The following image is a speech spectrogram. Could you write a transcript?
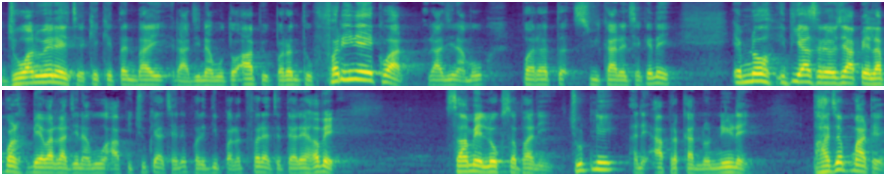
જોવાનું એ રહે છે કે કેતનભાઈ રાજીનામું તો આપ્યું, પરંતુ ફરીને એકવાર રાજીનામું પરત સ્વીકારે છે કે નહીં? એમનો ઇતિહાસ રહ્યો છે, આ પહેલાં પણ બે વાર રાજીનામું આપી ચૂક્યા છે અને ફરીથી પરત ફર્યા છે. ત્યારે હવે સામે લોકસભાની ચૂંટણી અને આ પ્રકારનો નિર્ણય ભાજપ માટે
